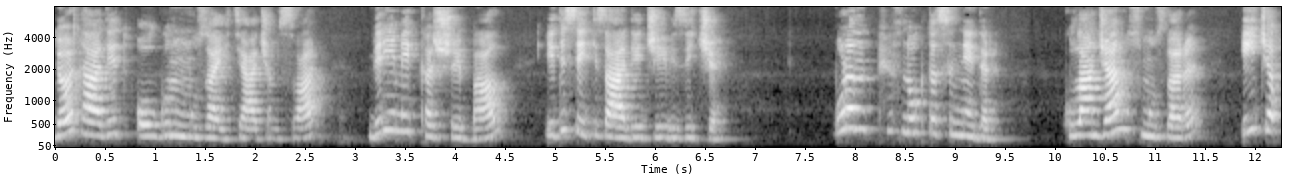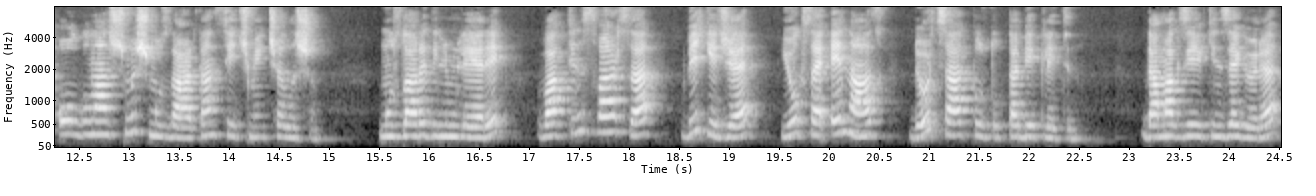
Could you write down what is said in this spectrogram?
4 adet olgun muza ihtiyacımız var. 1 yemek kaşığı bal, 7-8 adet ceviz içi. Buranın püf noktası nedir? Kullanacağımız muzları iyice olgunlaşmış muzlardan seçmeye çalışın. Muzları dilimleyerek vaktiniz varsa bir gece yoksa en az 4 saat buzlukta bekletin. Damak zevkinize göre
